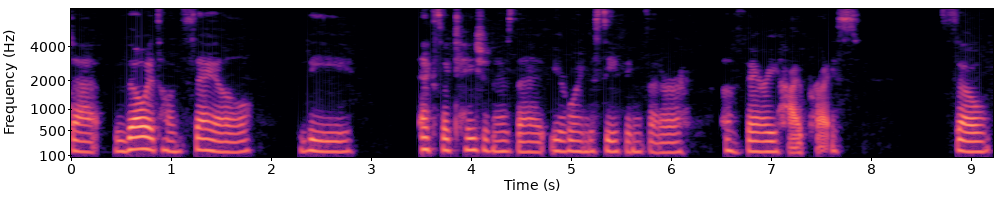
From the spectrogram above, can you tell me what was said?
that though it's on sale, the expectation is that you're going to see things that are a very high price. So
